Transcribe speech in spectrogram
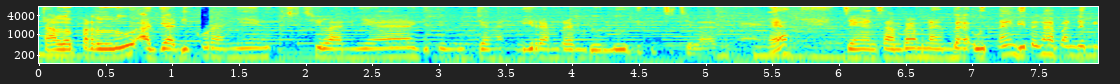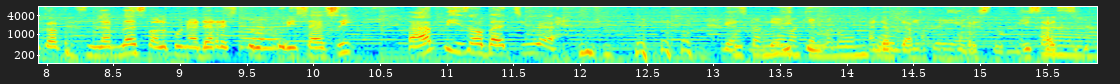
Kalau perlu agak dikurangin cicilannya gitu, jangan direm-rem dulu gitu cicilannya ya. Hmm. Jangan sampai menambah utang di tengah pandemi COVID-19 walaupun ada restrukturisasi, tapi sobat cuan nggak Utangnya makin itu menumpuk Anda gitu ya. restrukturisasi. Ah,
